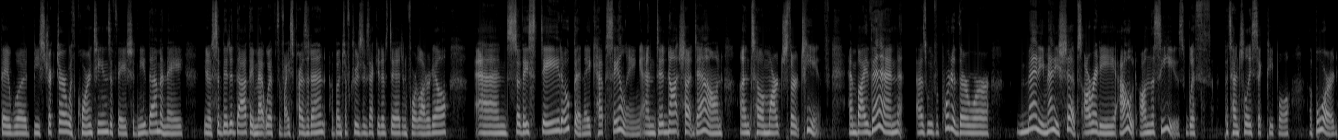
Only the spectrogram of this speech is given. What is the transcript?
They would be stricter with quarantines if they should need them. And they, you know, submitted that. They met with the vice president, a bunch of cruise executives did in Fort Lauderdale. And so they stayed open. They kept sailing and did not shut down until March 13th. And by then, as we've reported, there were many, many ships already out on the seas with potentially sick people aboard.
